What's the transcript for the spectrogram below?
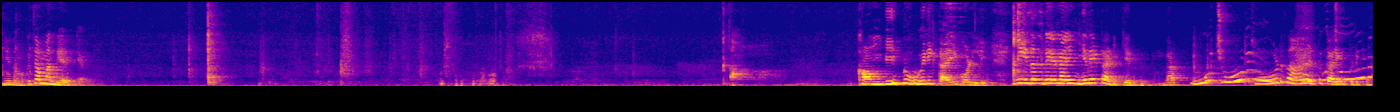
ഇനി നമുക്ക് ചമ്മന്തി അരയ്ക്കാം കമ്പിന്ന് ഊരി കൈ കൊള്ളി ഇനി ഇതെന്തേനാ ഇങ്ങനെ ഇട്ട് അടിക്കരുത്. എന്താ ഊ ചൂട്. ചൂട് സാധനം എടുത്ത് കൈ പിടിക്കും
